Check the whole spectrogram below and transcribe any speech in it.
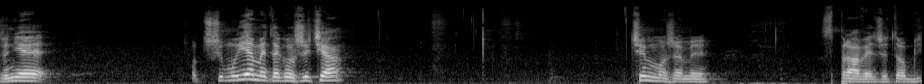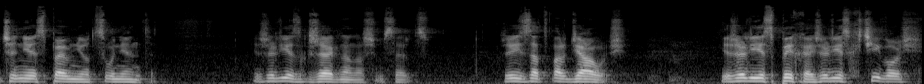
że nie otrzymujemy tego życia, czym możemy sprawiać, że to oblicze nie jest pełni odsłonięte? Jeżeli jest grzech na naszym sercu, jeżeli jest zatwardziałość, jeżeli jest pycha, jeżeli jest chciwość,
